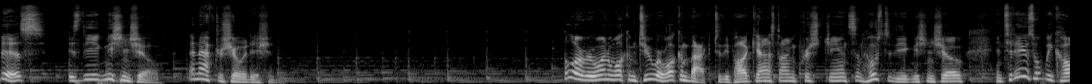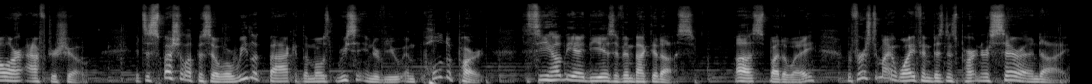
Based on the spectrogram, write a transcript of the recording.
This is The Ignition Show, an after show edition. Hello, everyone. Welcome to or welcome back to the podcast. I'm Chris Jansen, host of The Ignition Show, and today is what we call our after show. It's a special episode where we look back at the most recent interview and pull it apart to see how the ideas have impacted us. Us, by the way, refers to my wife and business partner Sarah and I.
